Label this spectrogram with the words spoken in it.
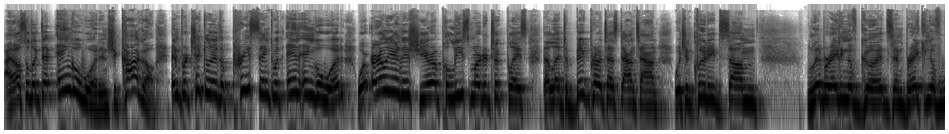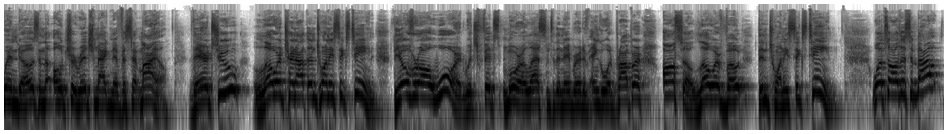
I also looked at Englewood in Chicago, in particular, the precinct within Englewood, where earlier this year a police murder took place that led to big protests downtown, which included some liberating of goods and breaking of windows in the ultra rich, magnificent mile. There too, lower turnout than 2016. The overall ward, which fits more or less into the neighborhood of Englewood proper, also lower vote than 2016. What's all this about?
